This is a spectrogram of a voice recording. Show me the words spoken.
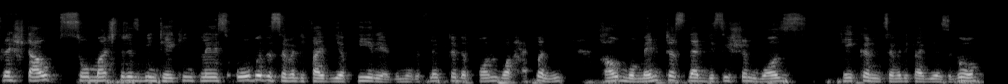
fleshed out so much that has been taking place over the 75 year period when you reflected upon what happened, how momentous that decision was taken 75 years ago,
